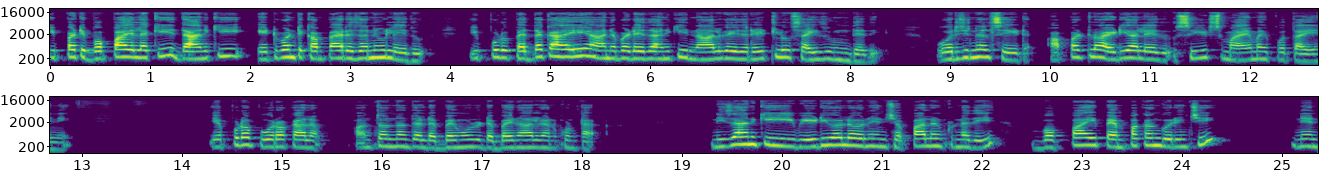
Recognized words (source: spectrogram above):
ఇప్పటి బొప్పాయిలకి దానికి ఎటువంటి కంపారిజను లేదు. ఇప్పుడు పెద్దకాయ అనబడేదానికి నాలుగైదు రెట్లు సైజు ఉండేది. Original seed. అప్పట్లో ఐడియా లేదు సీడ్స్ మాయమైపోతాయని. ఎప్పుడో పూర్వకాలం. పంతొమ్మిది వందల డెబ్బై మూడు డెబ్బై నాలుగు అనుకుంటా. నిజానికి ఈ వీడియోలో నేను చెప్పాలనుకున్నది బొప్పాయి పెంపకం గురించి నేను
